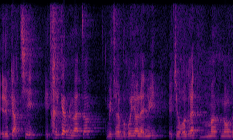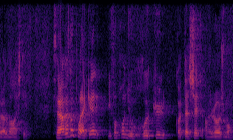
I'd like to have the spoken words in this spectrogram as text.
et le quartier est très calme le matin, mais très bruyant la nuit et tu regrettes maintenant de l'avoir acheté. C'est la raison pour laquelle il faut prendre du recul quand tu achètes un logement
